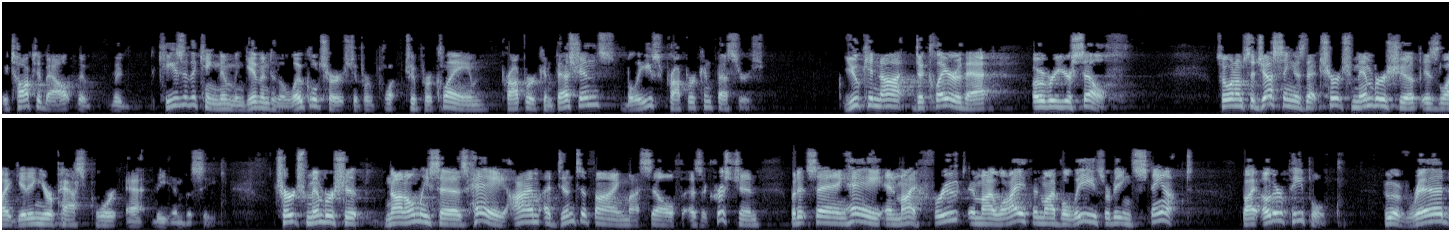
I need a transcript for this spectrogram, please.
We talked about the, the keys of the kingdom been given to the local church to, pro- to proclaim proper confessions, beliefs, proper confessors. You cannot declare that over yourself. So, what I'm suggesting is that church membership is like getting your passport at the embassy. Church membership not only says, hey, I'm identifying myself as a Christian, but it's saying, hey, and my fruit and my life and my beliefs are being stamped by other people who have read,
